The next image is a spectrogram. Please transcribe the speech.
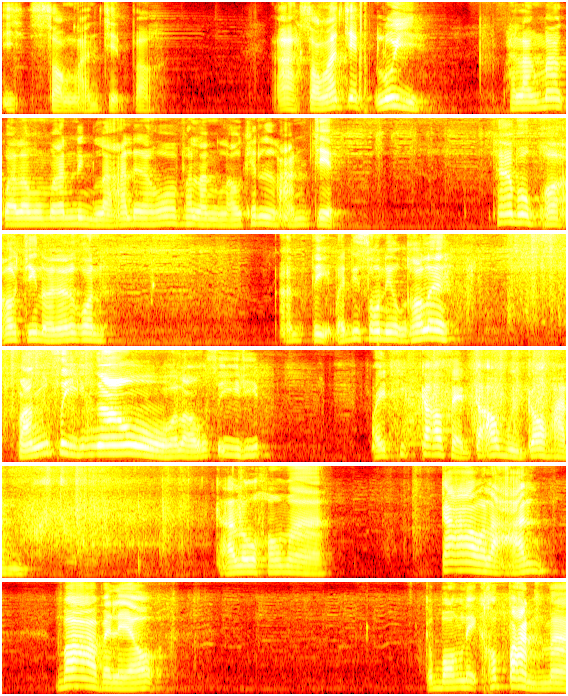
อีสองล้านเจ็ดเปล่า อะสองล้านเจ็ดลุย พลังมากกว่าเราประมาณหนึ่งล้านเลยนะ เพราะว่าพลังเราแค่ล้านเจ็ด ถ้าผมขอเอาจริงหน่อยนะทุกคน อันติไปที่โซนนี้ของเขาเลย ฝังสี่เงาเหลาสี่ทิศ ไปที่เก้าแสนเก้าหมื่นเก้าพันกาโลเขามาเก้าล้าน บ้าไปแล้ว กระบองเหล็กเขาปั่นมา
